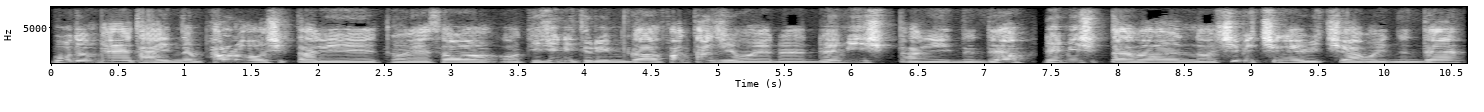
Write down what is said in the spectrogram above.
모든 배에 다 있는 팔로 식당이 더해서 어, 디즈니 드림과 판타지호에는 레미 식당이 있는데요. 레미 식당은 어, 12층에 위치하고 있는데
